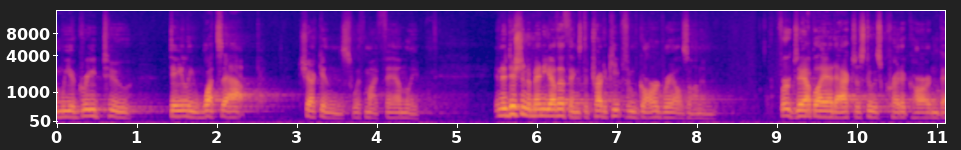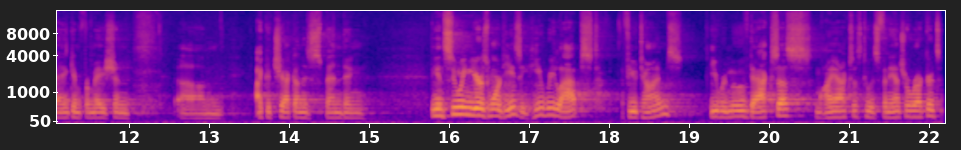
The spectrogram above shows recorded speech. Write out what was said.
and we agreed to daily WhatsApp check ins with my family, in addition to many other things to try to keep some guardrails on him. For example, I had access to his credit card and bank information. Um, I could check on his spending. The ensuing years weren't easy. He relapsed a few times. He removed access, my access to his financial records,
